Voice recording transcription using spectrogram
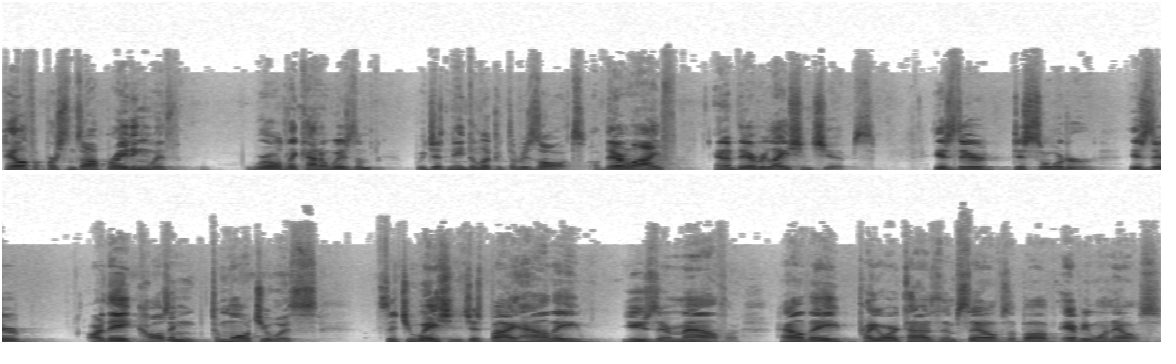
tell if a person's operating with worldly kind of wisdom? We just need to look at the results of their life and of their relationships. Is there disorder? Is there are they causing tumultuous situations just by how they use their mouth or how they prioritize themselves above everyone else?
